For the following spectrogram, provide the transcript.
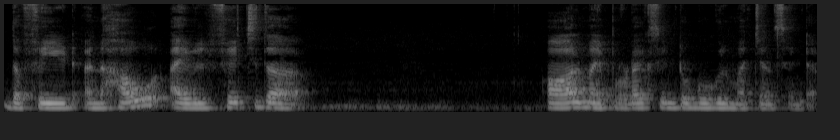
the feed and how I will fetch the all my products into Google Merchant Center.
